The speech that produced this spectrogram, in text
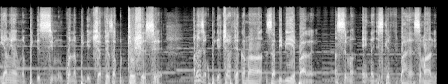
yani anapiga simu huku anapiga chafya za kutosha se ameanza kupiga chafya kama za bibie pale. Anasema eh, najisikia vibaya samani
